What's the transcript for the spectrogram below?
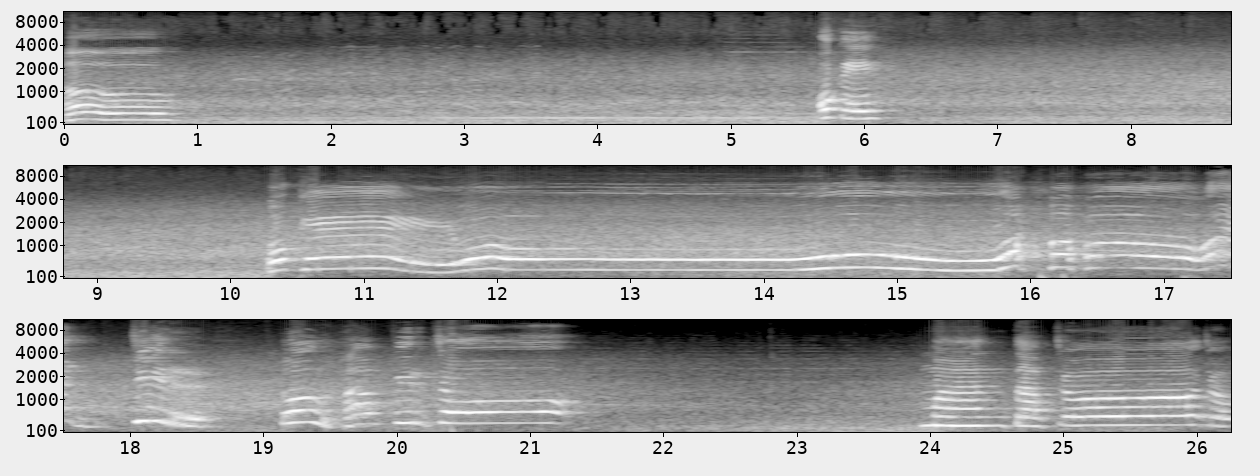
Oh. Oke. Oke. Wow. Anjir. Oh, hampir, Cok. Mantap, Cok.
